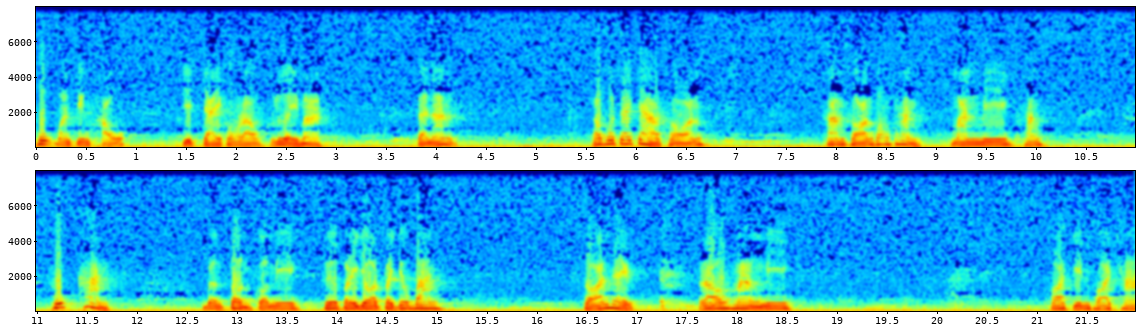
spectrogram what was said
ทุกมันจึงเผาจิตใจของเราเรื่อยมา แต่นั้น พระพุทธเจ้าสอนคำสอนของท่าน มันมีทั้งทุกขั้น เบื้องต้นก็มีคือประโยชน์ปัจจุบัน สอนให้เรามั่งมี พอกินพอใช้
